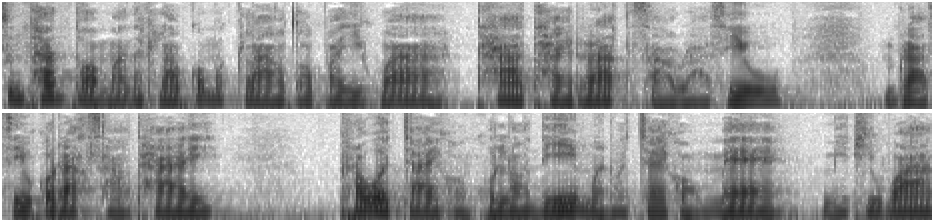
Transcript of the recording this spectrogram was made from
ซึ่งท่านต่อมานะครับก็มากล่าวต่อไปอีกว่า ถ้าไทยรักสาวบราซิล บราซิลก็รักสาวไทย เพราะหัวใจของคนเหล่านี้เหมือนหัวใจของแม่มีที่ว่าง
